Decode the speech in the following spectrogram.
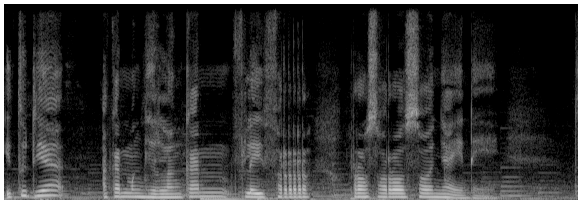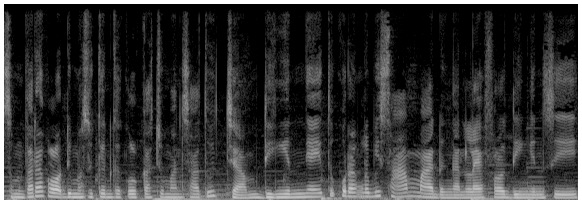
itu dia akan menghilangkan flavor roso-rosonya ini. Sementara kalau dimasukin ke kulkas cuma satu jam, dinginnya itu kurang lebih sama dengan level dingin si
